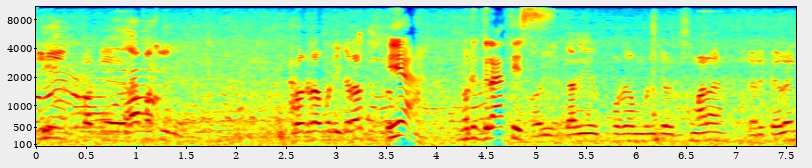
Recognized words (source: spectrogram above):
Ini pakai apa ini? Program mudik gratis? Iya, mudik gratis. Oh iya, dari program mudik gratis mana? Dari PLN?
